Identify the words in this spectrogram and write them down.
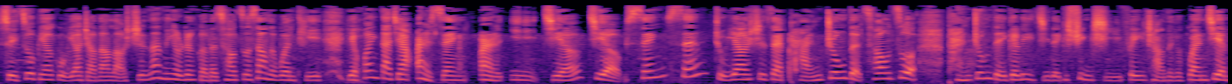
所以做标股要找到老师，那你有任何的操作上的问题，也欢迎大家二三二一。九九三三，主要是在盘中的操作，盘中的一个立即的一个讯息，非常的一个关键。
